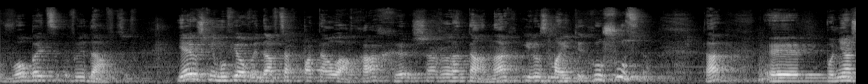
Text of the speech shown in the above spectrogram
wobec wydawców. Ja już nie mówię o wydawcach patałachach, szarlatanach i rozmaitych oszustach. Tak? E, ponieważ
